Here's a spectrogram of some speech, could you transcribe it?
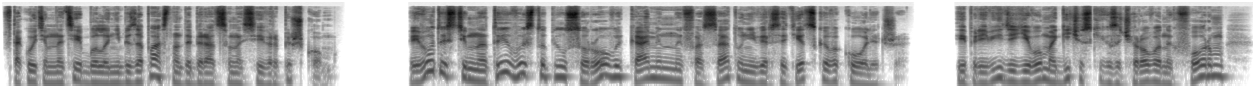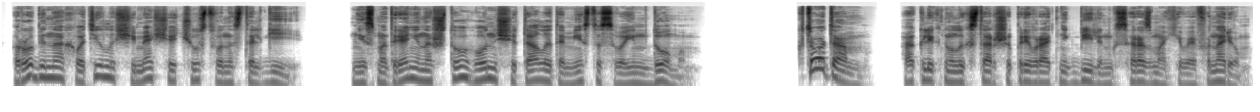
В такой темноте было небезопасно добираться на север пешком. И вот из темноты выступил суровый каменный фасад университетского колледжа. И при виде его магических зачарованных форм Робина охватило щемящее чувство ностальгии. Несмотря ни на что, он считал это место своим домом. «Кто там?» — окликнул их старший привратник Биллингс, размахивая фонарем.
